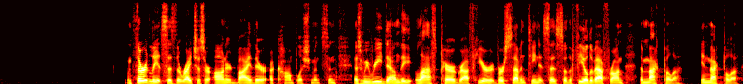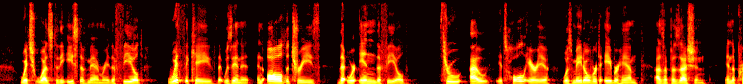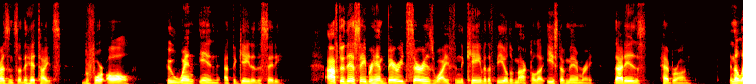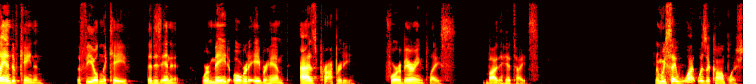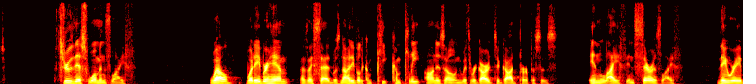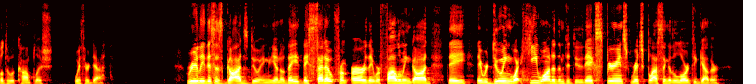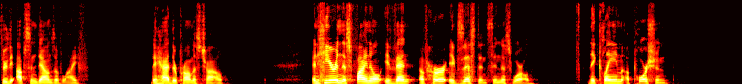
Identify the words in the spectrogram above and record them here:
And thirdly, it says the righteous are honored by their accomplishments. And as we read down the last paragraph here, verse 17, it says So the field of Ephron, the Machpelah, in Machpelah, which was to the east of Mamre, the field with the cave that was in it, and all the trees that were in the field, throughout its whole area, was made over to Abraham as a possession in the presence of the Hittites before all who went in at the gate of the city. After this, Abraham buried Sarah his wife in the cave of the field of Machpelah, east of Mamre, that is, Hebron. In the land of Canaan, the field and the cave that is in it were made over to Abraham as property for a burying place by the Hittites. And we say, what was accomplished through this woman's life? Well, what Abraham, as I said, was not able to compete, complete on his own with regard to God purposes in life, in Sarah's life, they were able to accomplish with her death. Really, this is God's doing. You know, they, they set out from Ur, they were following God, they, they were doing what He wanted them to do. They experienced rich blessing of the Lord together through the ups and downs of life. They had their promised child. And here in this final event of her existence in this world, they claim a portion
